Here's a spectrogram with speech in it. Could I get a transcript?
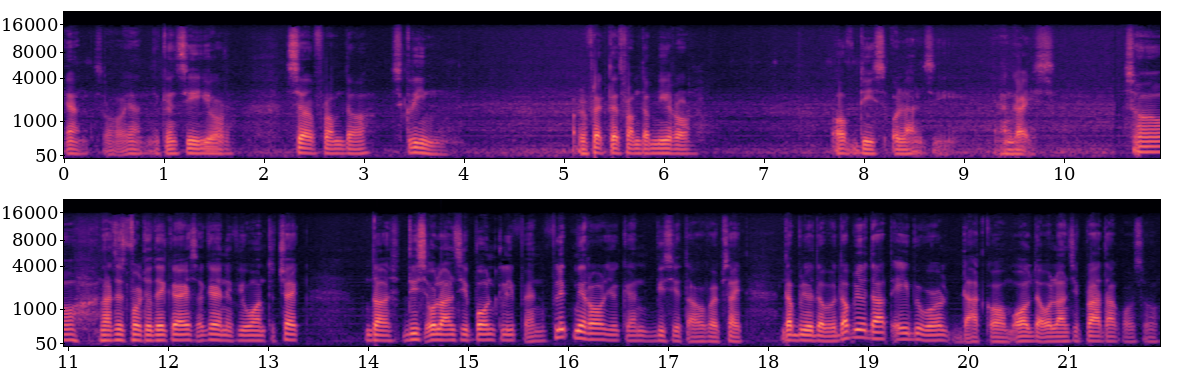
Yan so yan you can see yourself from the screen reflected from the mirror of this Ulanzi. And guys. So that's it for today guys. Again if you want to check the this Ulanzi phone clip and flip mirror you can visit our website www.abworld.com all the Ulanzi product also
